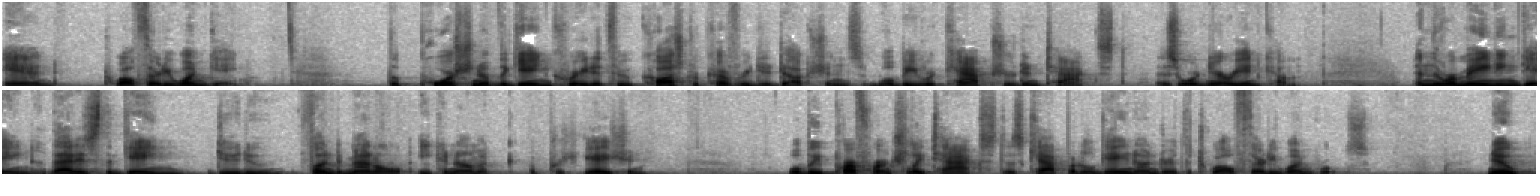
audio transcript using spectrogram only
and 1231 gain. The portion of the gain created through cost recovery deductions will be recaptured and taxed as ordinary income. And the remaining gain, that is the gain due to fundamental economic appreciation, will be preferentially taxed as capital gain under the 1231 rules. Note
